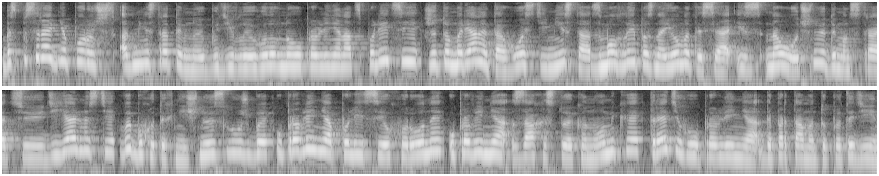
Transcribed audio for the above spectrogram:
Безпосередньо поруч з адміністративною будівлею головного управління Нацполіції житомиряни та гості міста змогли познайомитися із наочною демонстрацією діяльності вибухотехнічної служби, управління поліції охорони, управління захисту економіки, третього управління департаменту протидії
